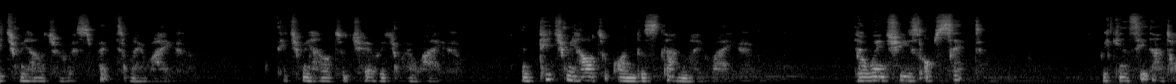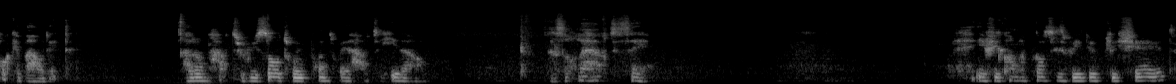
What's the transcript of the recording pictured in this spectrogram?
Teach me how to respect my wife. Teach me how to cherish my wife. And teach me how to understand my wife. That when she is upset, we can sit and talk about it. I don't have to resort to a point where I have to hit out. That's all I have to say. If you come across this video, please share it.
